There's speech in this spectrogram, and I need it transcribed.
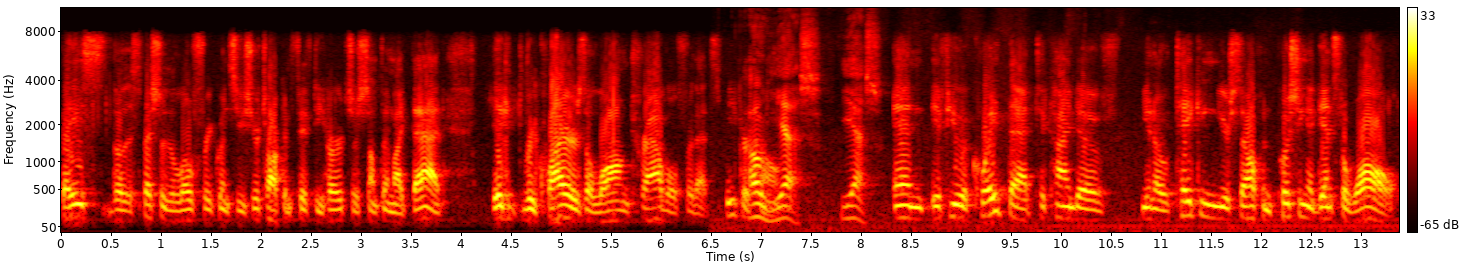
bass, especially the low frequencies, you're talking 50 hertz or something like that, it requires a long travel for that speaker. Oh, cone. yes, yes. And if you equate that to kind of, you know, taking yourself and pushing against a wall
